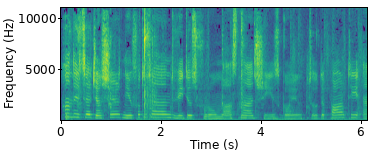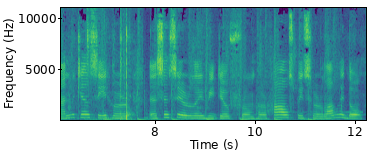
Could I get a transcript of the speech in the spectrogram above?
Handita just shared new photos and videos from last night. She is going to the party, and we can see her uh, sincerely video from her house with her lovely dog.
